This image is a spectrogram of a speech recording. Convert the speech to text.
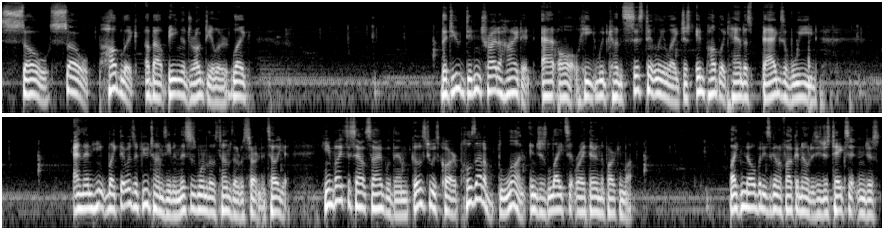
so so public about being a drug dealer. Like the dude didn't try to hide it at all. He would consistently like just in public hand us bags of weed. And then he like there was a few times even this is one of those times that I was starting to tell you. He invites us outside with him, goes to his car, pulls out a blunt and just lights it right there in the parking lot. Like nobody's gonna fucking notice. He just takes it and just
